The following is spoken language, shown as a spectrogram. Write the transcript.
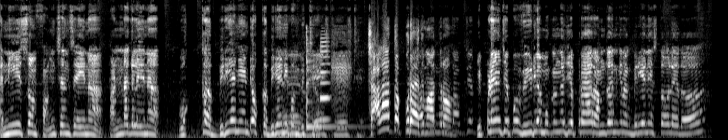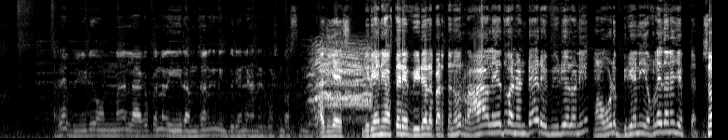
కనీసం ఫంక్షన్స్ అయినా పండగలైనా ఒక్క బిర్యానీ అంటే ఒక్క బిర్యానీ పంపించు. చాలా తప్పురా అది మాత్రం. ఇప్పుడేం చెప్పు వీడియో ముఖంగా చెప్పురా రంజాన్కి నాకు బిర్యానీ ఇస్తావు లేదో? అరే వీడియో ఉన్నా లేకపోయినా ఈ రంజాన్కి నీకు బిర్యానీ హండ్రెడ్ పర్సెంట్ వస్తుంది. అది గైస్ బిర్యానీ వస్తే రేపు వీడియోలో పెడతాను. రాలేదు అని అంటే రేపు వీడియోలోని మా ఓడు బిర్యానీ ఇవ్వలేదనే చెప్తాను సో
